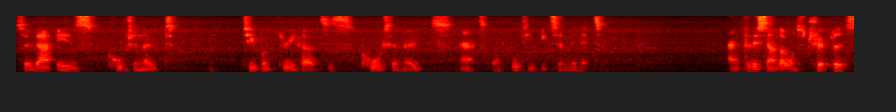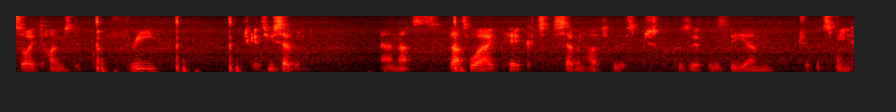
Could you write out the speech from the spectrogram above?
So that is quarter note. 2.3 hertz is quarter notes at 140 beats a minute. And for this sound I wanted triplets, so I times it by 3, which gets you 7. And that's that's why I picked 7 hertz for this, just because it was the um, triplet speed.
